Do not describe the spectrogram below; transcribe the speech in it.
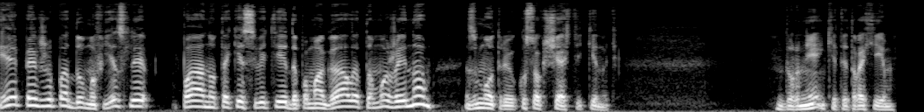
И опять же подумав, если пану таки святи да помогало, то може и нам з Мотрию кусок счастья кинуть. Дурненький ты, Трохим.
